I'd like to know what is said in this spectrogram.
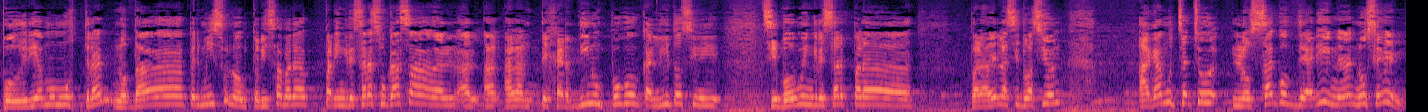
podríamos mostrar, nos da permiso, nos autoriza para, para ingresar a su casa, al, antejardín un poco, Carlitos, si, si podemos ingresar para, para ver la situación. Acá, muchachos, los sacos de arena no se ven.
